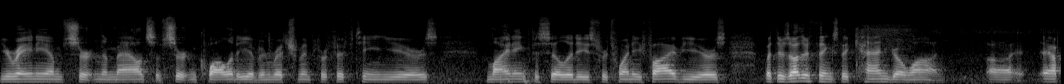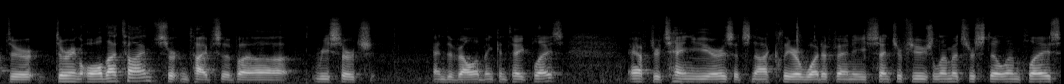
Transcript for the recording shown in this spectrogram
Uranium, certain amounts of certain quality of enrichment for 15 years. Mining facilities for 25 years. But there's other things that can go on. Uh, After, during all that time, certain types of uh, research and development can take place. After 10 years, it's not clear what, if any, centrifuge limits are still in place.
